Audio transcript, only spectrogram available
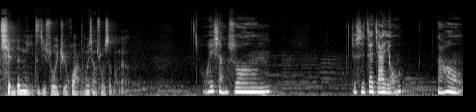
前的你自己说一句话，你会想说什么呢？我会想说，就是再加油。然后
